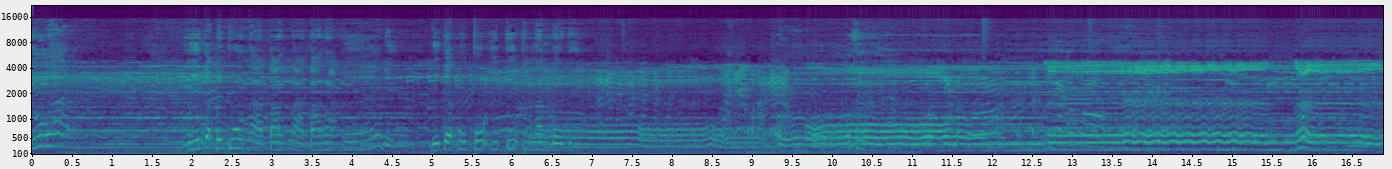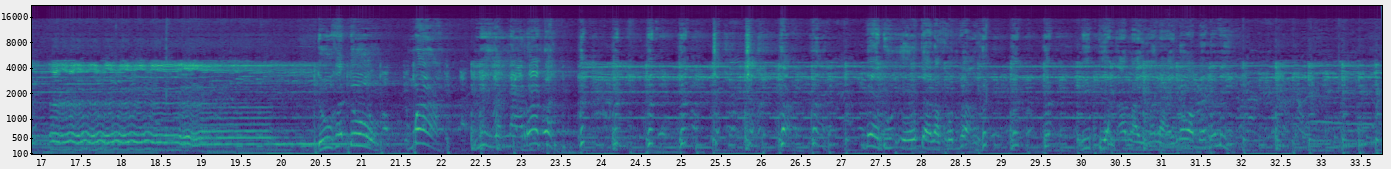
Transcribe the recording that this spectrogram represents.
ดูฮะมีแต่เป็นผู้หน้าตาหน้าตารักแท้ดิมีแต่อุปุอิปิทั้งนั้นเลยดิโอ้โหดูครับดู มามีอย่างน่ารักเลยแม่ดูเอวแต่ละคนว่า มีเปลี่ยนอะไรมาหลายรอบแล้วนะนี่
